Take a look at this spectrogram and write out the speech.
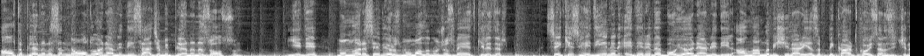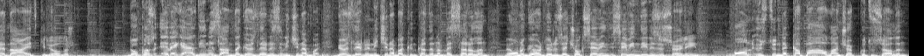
6. Planınızın ne olduğu önemli değil sadece bir planınız olsun. 7. Mumları seviyoruz. Mum alın ucuz ve etkilidir. 8. Hediyenin ederi ve boyu önemli değil. Anlamlı bir şeyler yazıp bir kart koysanız içine daha etkili olur. 9. Eve geldiğiniz anda gözlerinizin içine gözlerinin içine bakın kadının ve sarılın ve onu gördüğünüzde çok sevin, sevindiğinizi söyleyin. 10 üstünde kapağı olan çöp kutusu alın.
